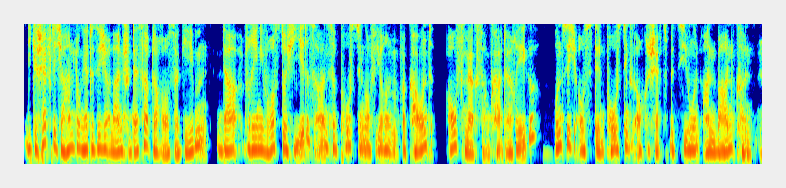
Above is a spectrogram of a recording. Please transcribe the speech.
die geschäftliche Handlung hätte sich allein schon deshalb daraus ergeben, da Vreni Frost durch jedes einzelne Posting auf ihrem Account Aufmerksamkeit errege und sich aus den Postings auch Geschäftsbeziehungen anbahnen könnten.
